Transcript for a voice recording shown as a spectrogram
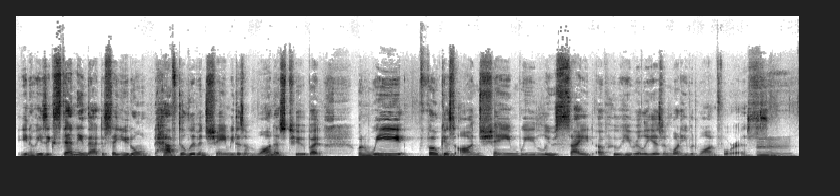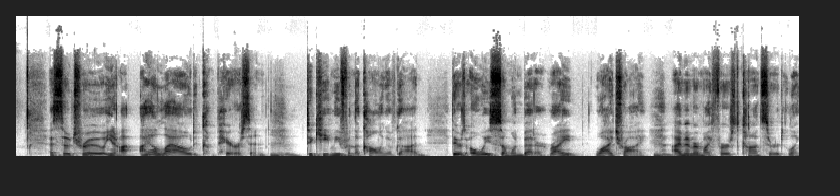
You know, He's extending that to say you don't have to live in shame. He doesn't want us to. But when we focus on shame, we lose sight of who He really is and what He would want for us. Mm. That's so true. You know, I, I allowed comparison mm. to keep me from the calling of God there's always someone better, right? Why try? Mm. I remember my first concert, like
